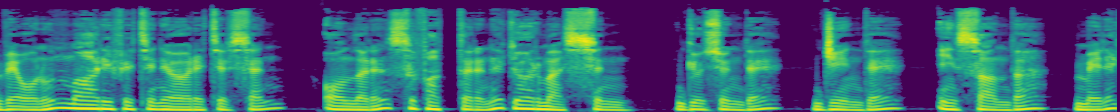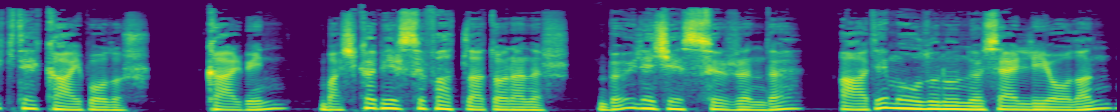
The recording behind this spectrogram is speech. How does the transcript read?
ve onun marifetini öğretirsen onların sıfatlarını görmezsin. Gözünde, cinde, insanda, melek de kaybolur. Kalbin başka bir sıfatla donanır. Böylece sırrında Adem oğlunun özelliği olan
